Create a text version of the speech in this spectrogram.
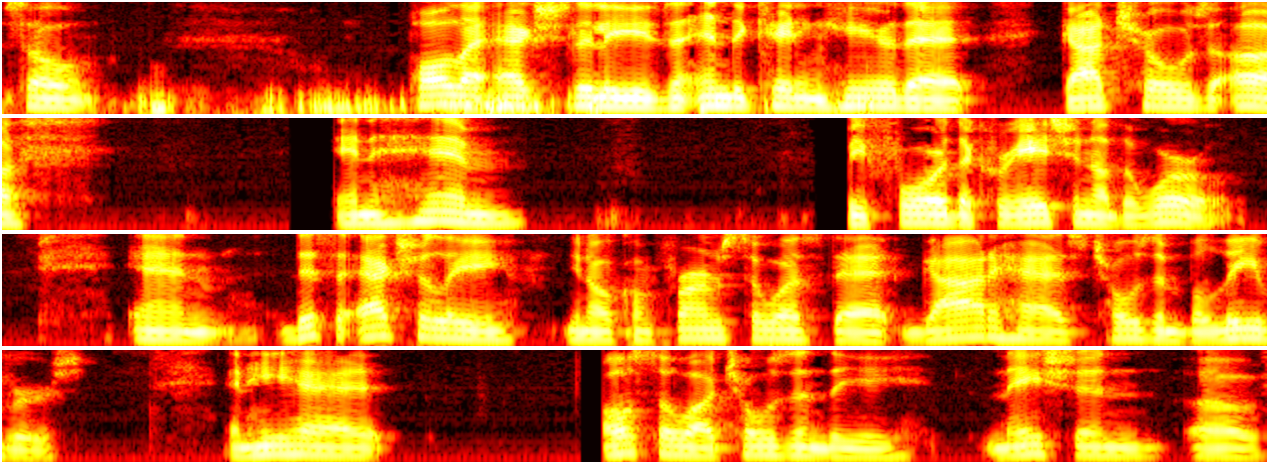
So, Paula actually is indicating here that God chose us in him before the creation of the world. And this actually, you know, confirms to us that God has chosen believers and he had also uh, chosen the nation of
